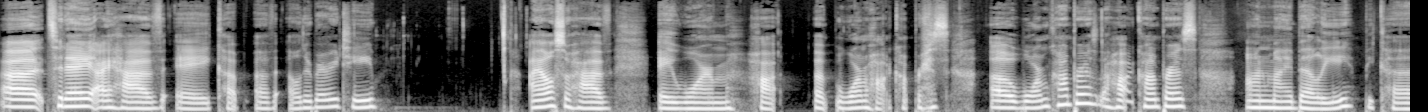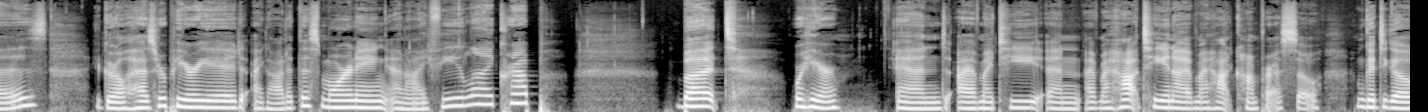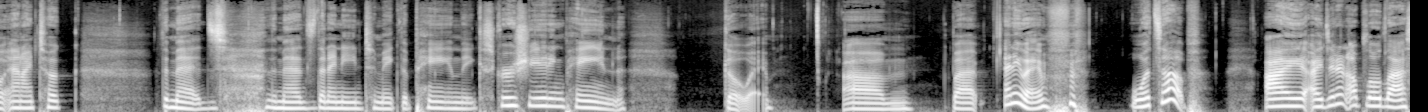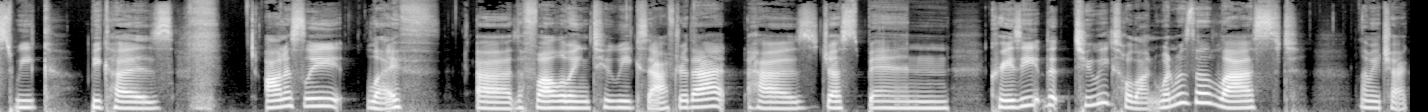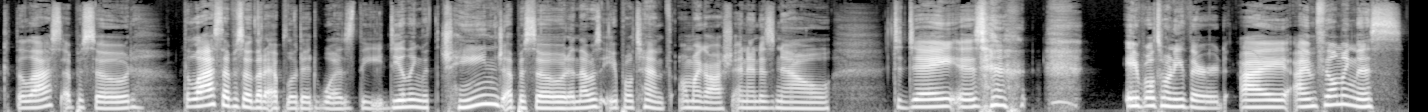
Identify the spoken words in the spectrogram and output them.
Uh, today I have a cup of elderberry tea. I also have a warm hot a warm hot compress, a warm compress, a hot compress on my belly because the girl has her period. I got it this morning and I feel like crap. But we're here and I have my tea and I have my hot tea and I have my hot compress. So I'm good to go. And I took the meds, the meds that I need to make the pain, the excruciating pain go away. Um, but anyway, what's up? I I didn't upload last week because honestly, life uh the following 2 weeks after that has just been crazy. The two weeks, hold on. When was the last? Let me check. The last episode. The last episode that I uploaded was the dealing with change episode, and that was April 10th. Oh my gosh. And it is now, today is April 23rd. I, I'm filming this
